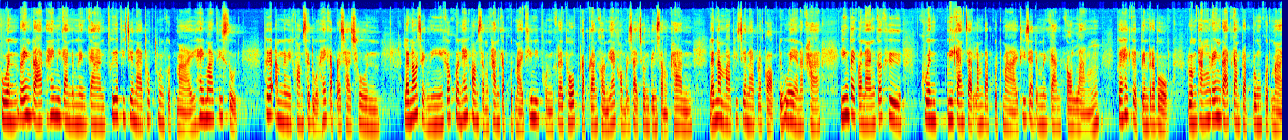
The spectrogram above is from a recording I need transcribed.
ควรเร่งรัดให้มีการดำเนินการเพื่อพิจารณาทบทวนกฎหมายให้มากที่สุด เพื่ออำนวยความสะดวกให้กับประชาชน และนอกจากนี้ก็ควรให้ความสำคัญกับกฎหมายที่มีผลกระทบกับการขออนุญาตของประชาชนเป็นสำคัญ และนำมาพิจารณาประกอบด้วยนะคะ ยิ่งไปกว่านั้นก็คือ ควรมีการจัดลำดับกฎหมายที่จะดำเนินการก่อนหลัง เพื่อให้เกิดเป็นระบบ รวมทั้งเร่งรัดการปรับปรุงกฎหมาย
